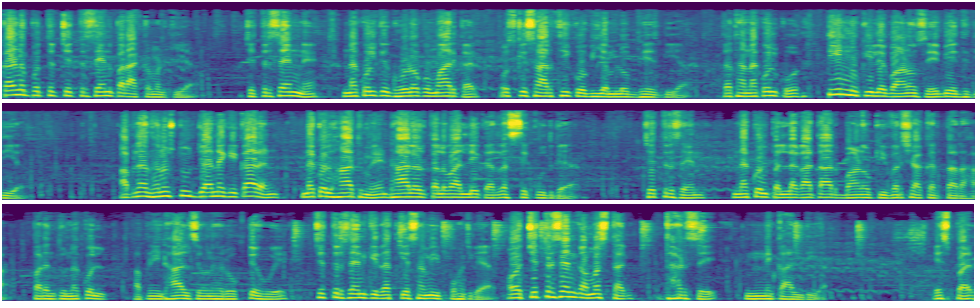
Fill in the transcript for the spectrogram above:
कर्णपुत्र चित्रसेन पर आक्रमण किया। चित्रसेन ने नकुल के घोड़ों को मारकर उसके सारथी को भी यमलोक भेज दिया तथा नकुल को तीन नुकीले बाणों से बेध दिया। अपना धनुष टूट जाने के कारण नकुल हाथ में ढाल और तलवार लेकर रस से कूद गया। चित्रसेन नकुल पर लगातार बाणों की वर्षा करता रहा, परंतु नकुल अपनी ढाल से उन्हें रोकते हुए चित्रसेन की रथ के समीप पहुँच गया और चित्रसेन का मस्तक धड़ से निकाल दिया। इस पर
